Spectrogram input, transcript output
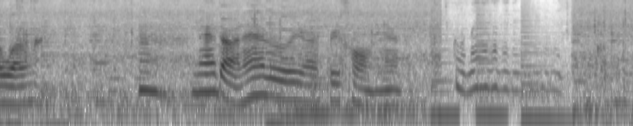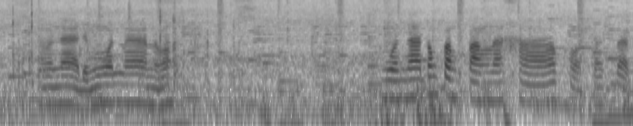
ตัวแล้วนะแน่ด่าแน่เลยอะซื้อของเนี่ยเอาหน้าเดี๋ยวงวดหน้าเนาะงวดหน้าต้องปังๆนะครับขอสักแบบ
